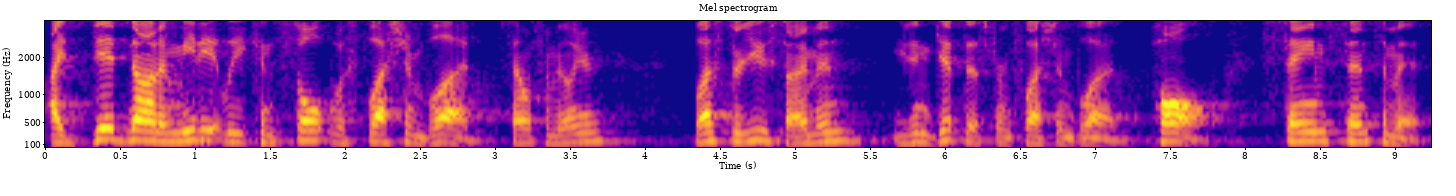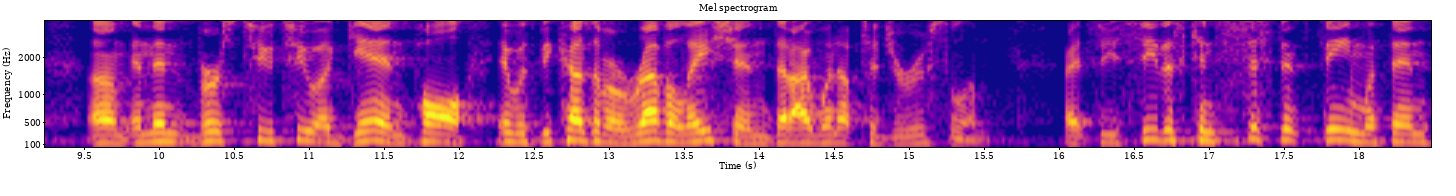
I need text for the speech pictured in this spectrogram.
I did not immediately consult with flesh and blood. Sound familiar? Blessed are you, Simon. You didn't get this from flesh and blood. Paul, same sentiment. Um, and then verse 2 2 again, Paul, it was because of a revelation that I went up to Jerusalem. Right, so you see this consistent theme within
